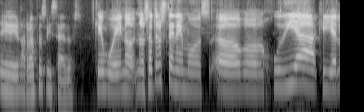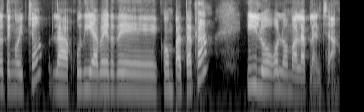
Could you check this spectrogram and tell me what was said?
eh, garbanzos guisados. Qué bueno. Nosotros tenemos eh, judía, que ya lo tengo hecho, la judía verde con patata y luego lomo a la plancha.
